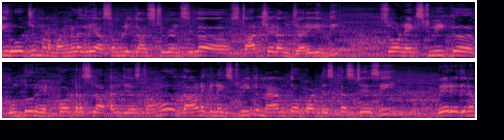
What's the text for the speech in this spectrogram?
ఈరోజు మన మంగళగిరి అసెంబ్లీ కాన్స్టిట్యువెన్సీలో స్టార్ట్ చేయడం జరిగింది. So next week Guntur head క్వార్టర్స్లో అటెండ్ చేస్తాము. దానికి నెక్స్ట్ వీక్ మ్యామ్తో పాటు డిస్కస్ చేసి వేరే ఏదైనా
